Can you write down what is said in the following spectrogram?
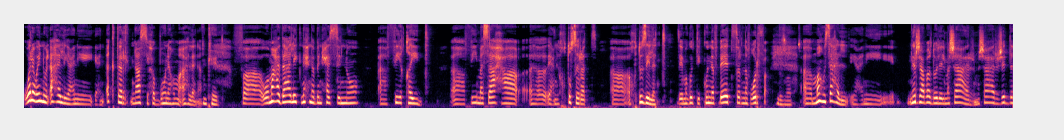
ولو إنه الأهل يعني يعني أكثر ناس يحبونا هم أهلنا. أكيد. ف ومع ذلك نحن بنحس إنه آه، في قيد آه، في مساحة آه، يعني اختصرت اختزلت. زي ما قلتي كنا في بيت صرنا في غرفة. بالضبط. آه، ما هو سهل يعني نرجع برضو للمشاعر. مشاعر جدا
